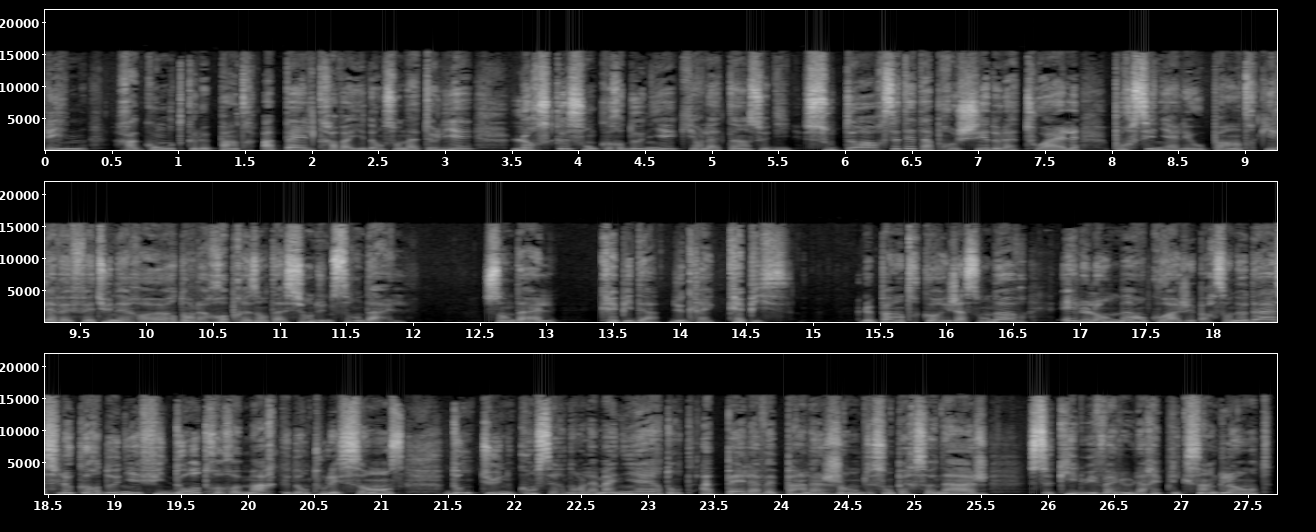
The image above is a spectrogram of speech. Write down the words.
Pline raconte que le peintre Appel travaillait dans son atelier lorsque son cordonnier, qui en latin se dit soutor, s'était approché de la toile pour signaler au peintre qu'il avait fait une erreur dans la représentation d'une sandale. Sandale, crépida du grec crépis. Le peintre corrigea son œuvre et le lendemain, encouragé par son audace, le cordonnier fit d'autres remarques dans tous les sens, dont une concernant la manière dont Appel avait peint la jambe de son personnage, ce qui lui valut la réplique cinglante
